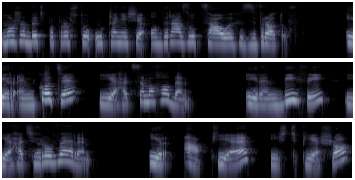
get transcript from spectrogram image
może być po prostu uczenie się od razu całych zwrotów. Ir en coche, jechać samochodem. Ir en bici, jechać rowerem. Ir a pie, iść pieszo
